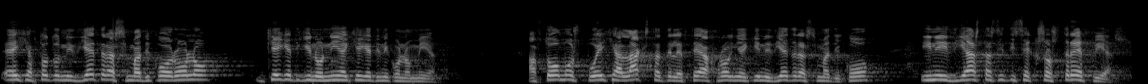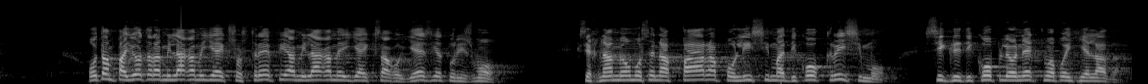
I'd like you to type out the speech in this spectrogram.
έχει αυτό τον ιδιαίτερα σημαντικό ρόλο και για την κοινωνία και για την οικονομία. Αυτό όμως που έχει αλλάξει τα τελευταία χρόνια και είναι ιδιαίτερα σημαντικό, είναι η διάσταση της εξωστρέφειας. Όταν παλιότερα μιλάγαμε για εξωστρέφεια, μιλάγαμε για εξαγωγές, για τουρισμό. Ξεχνάμε όμως ένα πάρα πολύ σημαντικό, κρίσιμο, συγκριτικό πλεονέκτημα που έχει η Ελλάδα.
